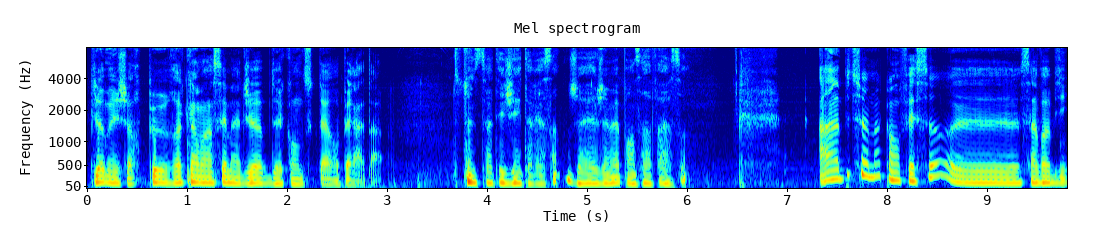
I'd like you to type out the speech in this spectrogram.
Puis là, ben, je peux recommencer ma job de conducteur-opérateur. C'est une stratégie intéressante. J'avais jamais pensé à faire ça. Habituellement, quand on fait ça, euh, ça va bien.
